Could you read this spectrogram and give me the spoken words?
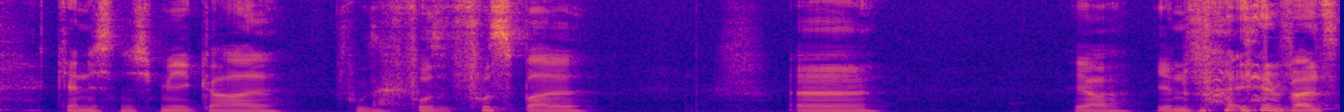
kenne ich nicht, mir egal. Fu Fu Fußball. Äh, ja, jedenfalls, jedenfalls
